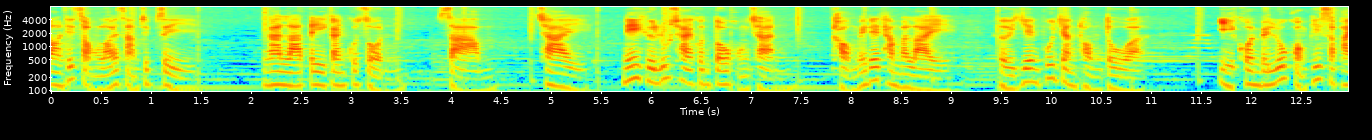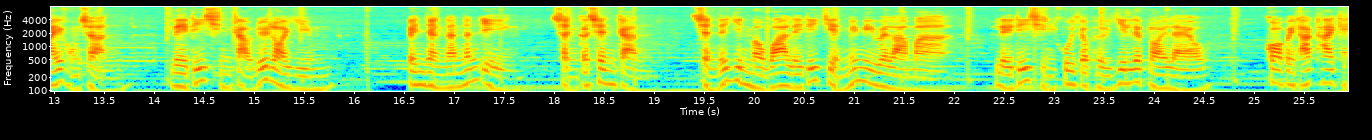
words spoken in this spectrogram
ตอนที่ 234 งานลาตีการกุศล 3. ใช่ นี่คือลูกชายคนโตของฉัน เขาไม่ได้ทำอะไร เหอเยี่ยนพูดอย่างถ่อมตัว อีกคนเป็นลูกของพี่สะพ้ยของฉัน เลดี้ชินกล่าวด้วยรอยยิ้ม เป็นอย่างนั้นนั่นเอง ฉันก็เช่นกัน ฉันได้ยินมาว่าเลดี้เจียนไม่มีเวลามา เลดี้ชินคุยกับเหอเยี่ยนเรียบร้อยแล้ว ก็ไปทักทายแข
